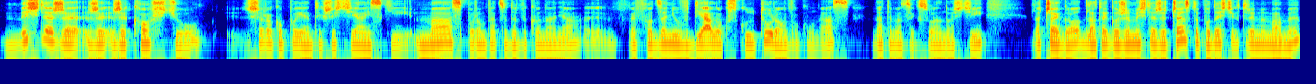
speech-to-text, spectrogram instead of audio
myślę, że, że, że Kościół, szeroko pojęty chrześcijański, ma sporą pracę do wykonania e, we wchodzeniu w dialog z kulturą wokół nas na temat seksualności Dlaczego? Dlatego, że myślę, że często podejście, które my mamy,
